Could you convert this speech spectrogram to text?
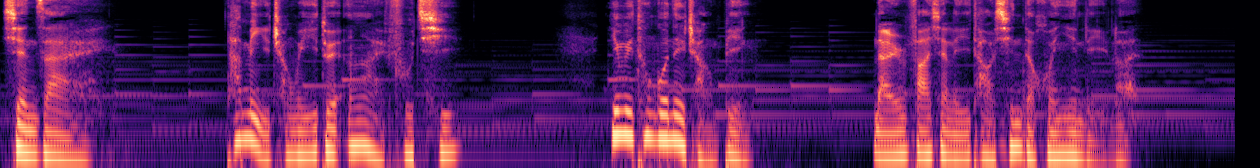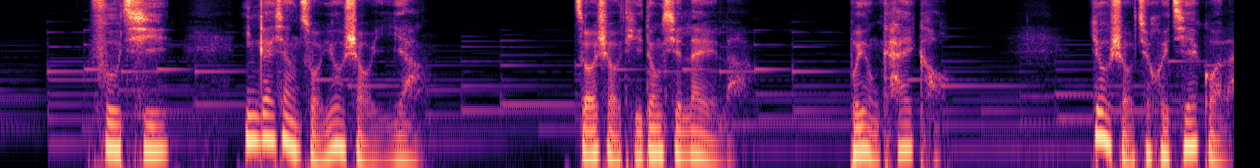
现在，他们已成为一对恩爱夫妻。因为通过那场病，男人发现了一套新的婚姻理论：夫妻应该像左右手一样，左手提东西累了，不用开口，右手就会接过来；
